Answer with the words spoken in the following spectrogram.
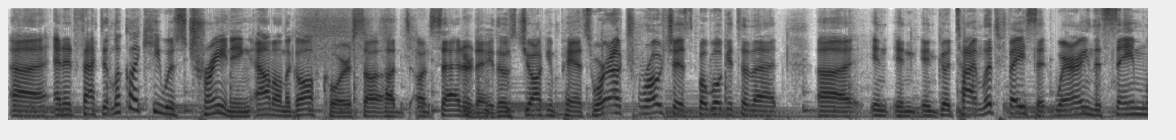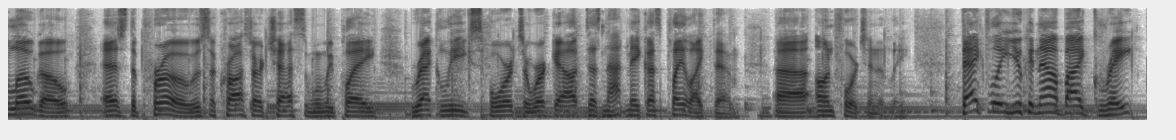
uh, and in fact, it looked like he was training out on the golf course uh, on, on Saturday. Those jogging pants were atrocious, but we'll get to that uh, in, in, in good time. Let's face it, wearing the same logo as the pros across our chests when we play rec league sports or workout does not make us play like them, uh, unfortunately. Thankfully, you can now buy great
